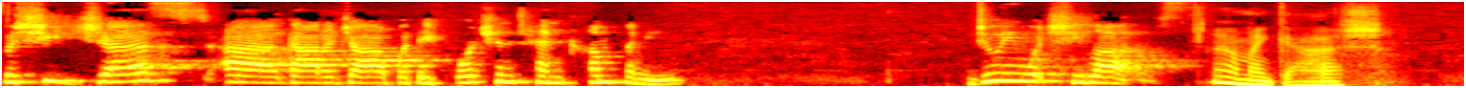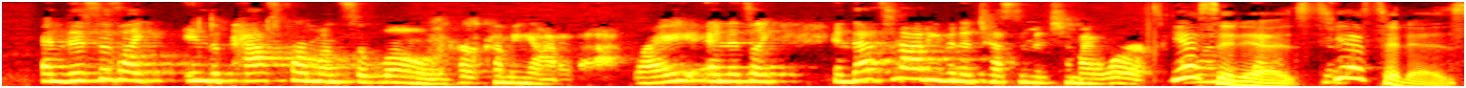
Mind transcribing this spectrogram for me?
but she just uh, got a job with a Fortune 10 company doing what she loves. Oh my gosh. And this is like in the past four months alone, her coming out of that, right? And it's like, and that's not even a testament to my work. Yes, it is. Yes, it is.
